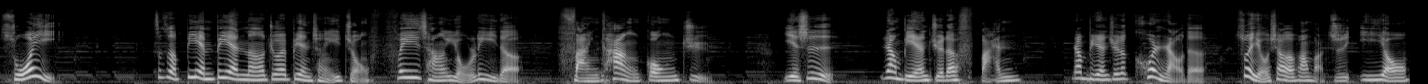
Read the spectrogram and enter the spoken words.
所以。这个便便呢，就会变成一种非常有力的反抗工具，也是让别人觉得烦、让别人觉得困扰的最有效的方法之一哦。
